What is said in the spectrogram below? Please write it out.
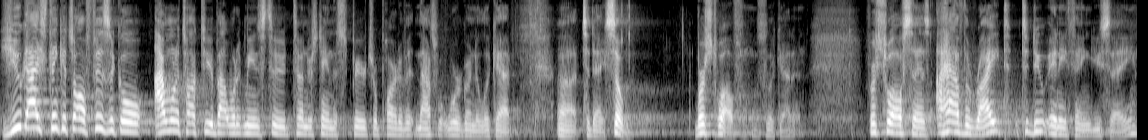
you guys think it's all physical. I want to talk to you about what it means to, to understand the spiritual part of it, and that's what we're going to look at uh, today. So, verse 12, let's look at it. Verse 12 says, I have the right to do anything, you say,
